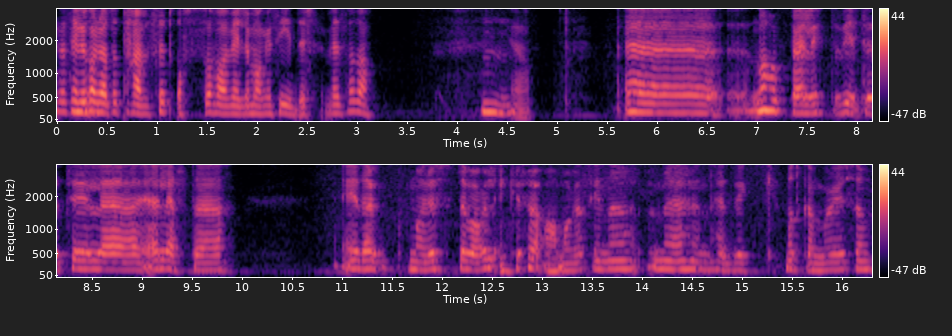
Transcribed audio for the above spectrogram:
Da ser vi kanskje at taushet også har veldig mange sider ved seg, da. Mm. Ja. Eh, nå hopper jeg litt videre til eh, Jeg leste i dag morges Det var vel egentlig fra A-magasinet med hun Hedvig Montgomery som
